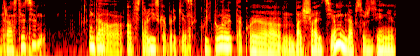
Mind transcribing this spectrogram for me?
здравствуйте. Да, австралийская аборигенская культура такая большая тема для обсуждения.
